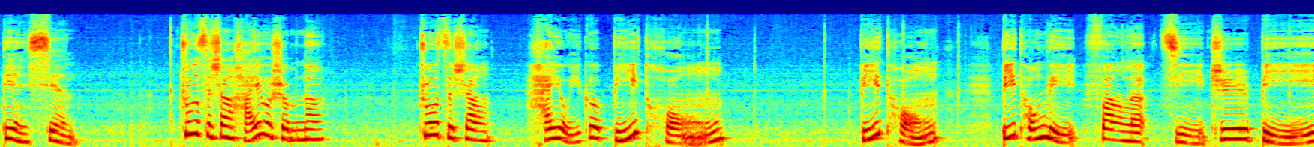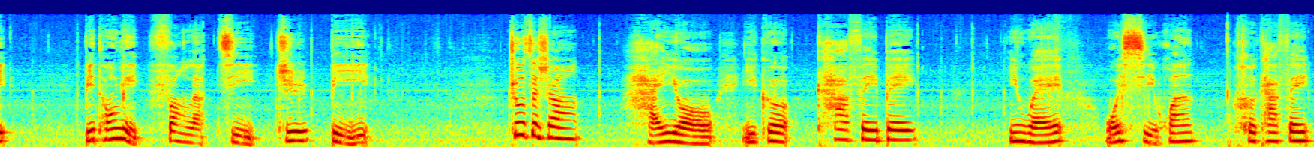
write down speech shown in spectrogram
电线。桌子上还有什么呢？桌子上还有一个笔筒，笔筒，笔筒里放了几支笔，笔筒里放了几支笔。桌子上还有一个咖啡杯，因为我喜欢。喝咖啡。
